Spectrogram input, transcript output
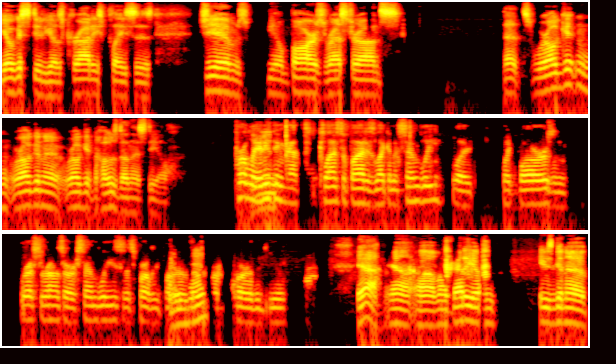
yoga studios, karate places, gyms, you know, bars, restaurants. That's we're all getting we're all gonna we're all getting hosed on this deal. Probably anything that's classified as like an assembly, like like bars and restaurants are assemblies. That's probably part of Mhm. part, of the deal. Yeah, yeah. Uh, my buddy, um, he was gonna,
